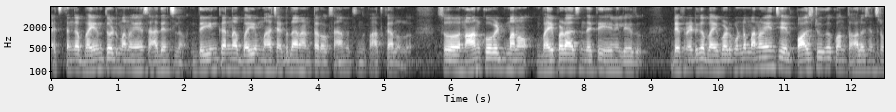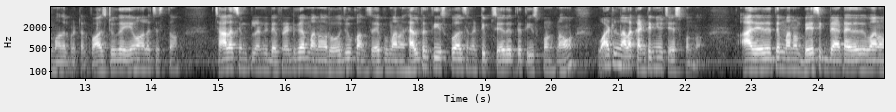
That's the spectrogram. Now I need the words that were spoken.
ఖచ్చితంగా భయంతో మనం ఏం సాధించలేం. దెయ్యం కన్నా భయం మా చెడ్డదని అంటారు ఒక సామెత ఉంది పాతకాలంలో. సో నాన్ కోవిడ్ మనం భయపడాల్సిందైతే ఏమీ లేదు. డెఫినెట్గా భయపడకుండా మనం ఏం చేయాలి? పాజిటివ్గా కొంత ఆలోచించడం మొదలు పెట్టాలి. పాజిటివ్గా ఏం ఆలోచిస్తాం? చాలా సింపుల్ అండి. డెఫినెట్గా మనం రోజు కొంతసేపు మనం హెల్త్కి తీసుకోవాల్సిన టిప్స్ ఏదైతే తీసుకుంటున్నామో వాటిని అలా కంటిన్యూ చేసుకుందాం. అది ఏదైతే మనం బేసిక్ డేటా ఏదైతే మనం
